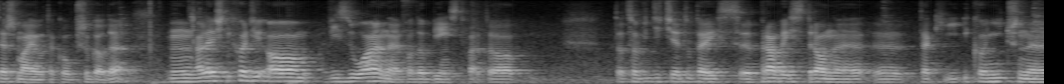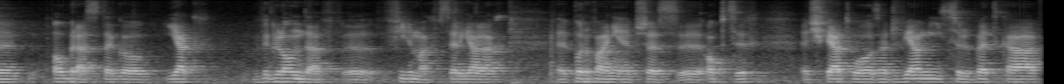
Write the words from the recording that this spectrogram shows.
też mają taką przygodę. Mm, ale jeśli chodzi o wizualne podobieństwa, to to, co widzicie tutaj z prawej strony, y, taki ikoniczny obraz tego, jak wygląda w filmach, w serialach y, porwanie przez y, obcych. Światło za drzwiami, sylwetka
